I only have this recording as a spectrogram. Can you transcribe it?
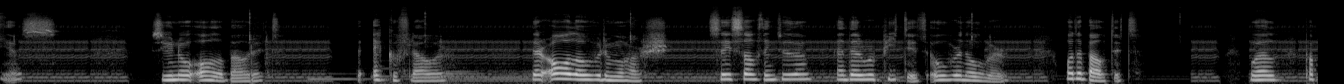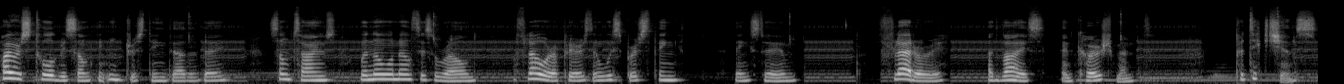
Yes. So you know all about it. The echo flower. They're all over the marsh. Say something to them and they'll repeat it over and over. What about it? Well, Papyrus told me something interesting the other day. Sometimes, when no one else is around, a flower appears and whispers thing things to him. Flattery, advice, encouragement. Predictions.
